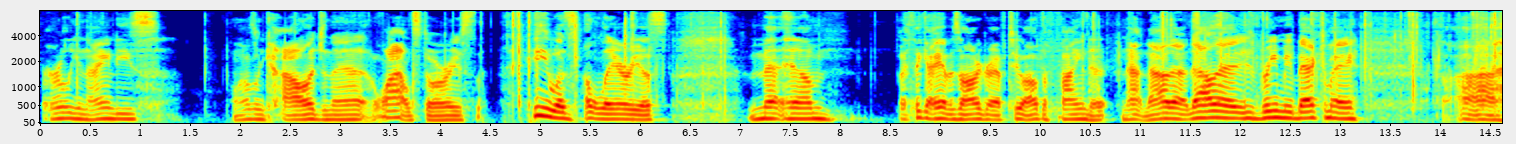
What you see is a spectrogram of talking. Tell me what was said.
early 90s when I was in college and that. Wild stories. He was hilarious. Met him I think I have his autograph too. I'll have to find it. Not now that now that he's bringing me back to my uh,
